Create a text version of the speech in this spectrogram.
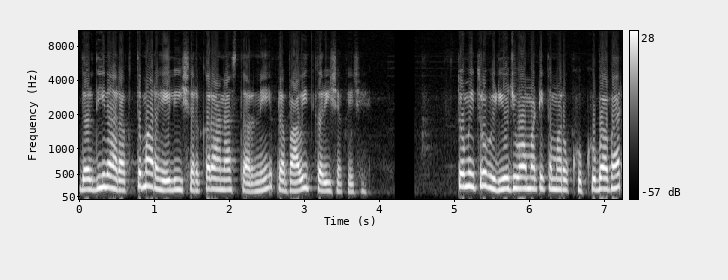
દર્દીના રક્તમાં રહેલી શર્કરાના સ્તરને પ્રભાવિત કરી શકે છે. તો મિત્રો, વીડિયો જોવા માટે તમારો ખૂબ ખૂબ આભાર.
